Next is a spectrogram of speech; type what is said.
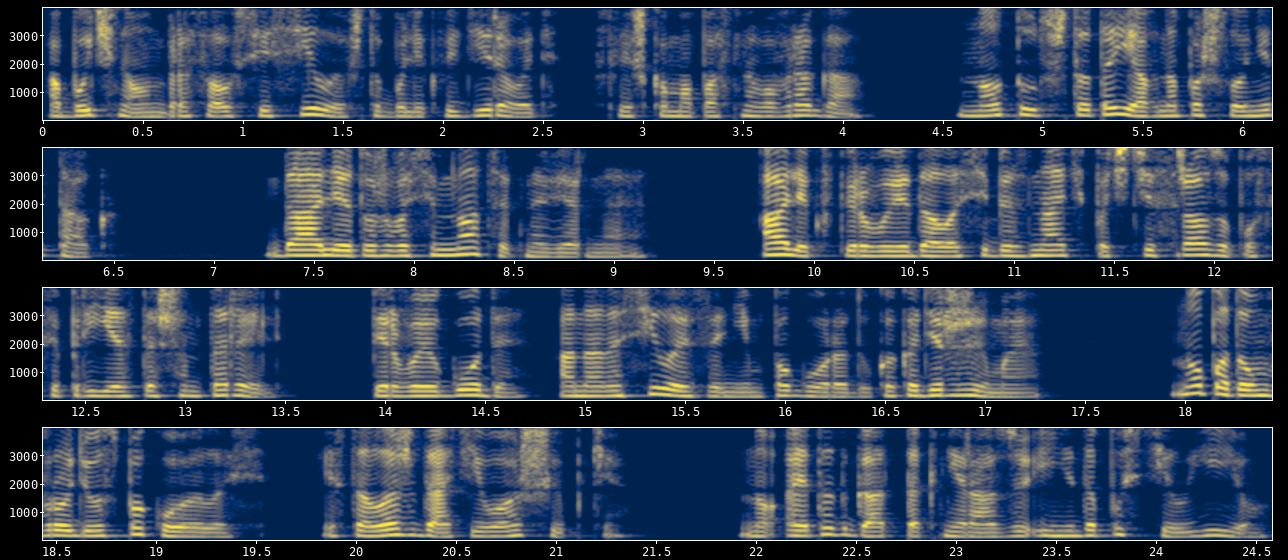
Обычно он бросал все силы, чтобы ликвидировать слишком опасного врага. Но тут что-то явно пошло не так. Да, лет уже 18, наверное. Алик впервые дала себе знать почти сразу после приезда Шантарель. Первые годы она носилась за ним по городу, как одержимая. Но потом вроде успокоилась и стала ждать его ошибки но этот гад так ни разу и не допустил ее.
